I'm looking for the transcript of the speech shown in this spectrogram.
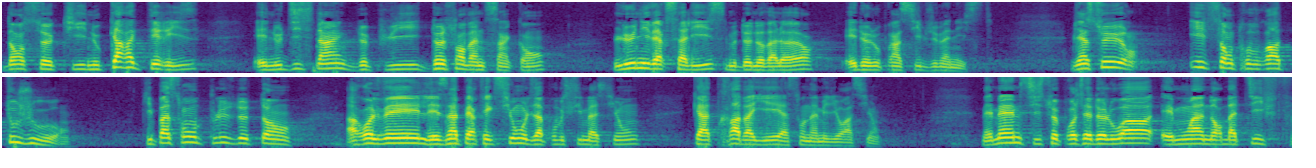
dans ce qui nous caractérise et nous distingue depuis 225 ans, l'universalisme de nos valeurs et de nos principes humanistes. Bien sûr, il s'en trouvera toujours qui passeront plus de temps à relever les imperfections et les approximations qu'à travailler à son amélioration. Mais même si ce projet de loi est moins normatif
